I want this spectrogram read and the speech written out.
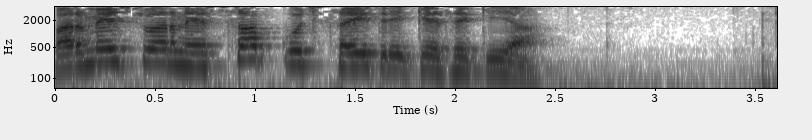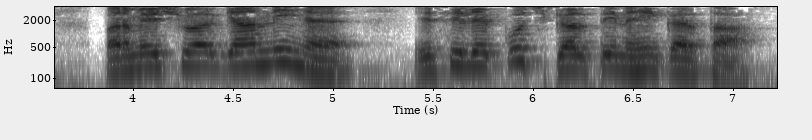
परमेश्वर ने सब कुछ सही तरीके से किया। परमेश्वर ज्ञानी है, इसीलिए कुछ गलती नहीं करता।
